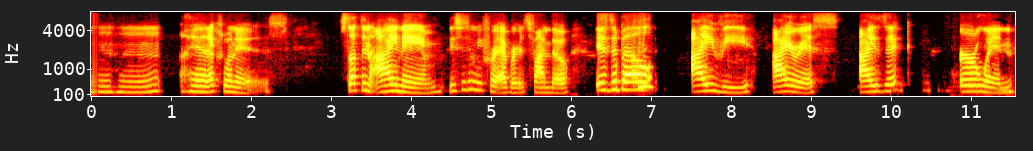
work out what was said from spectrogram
Mm-hmm. Yeah, next one is select an I name. This is gonna be forever. It's fine though. Isabel, Ivy, Iris, Isaac, Irwin,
